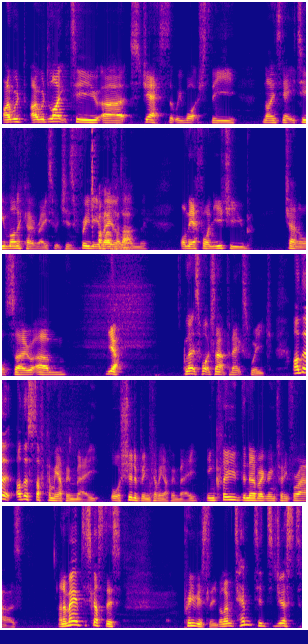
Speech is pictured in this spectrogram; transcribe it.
I would I would like to uh, suggest that we watch the 1982 Monaco race, which is freely I'm up for available on the on the F1 YouTube channel. So um, yeah, let's watch that for next week. Other other stuff coming up in May, or should have been coming up in May, include the Nurburgring 24 Hours, and I may have discussed this previously, but I'm tempted to just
